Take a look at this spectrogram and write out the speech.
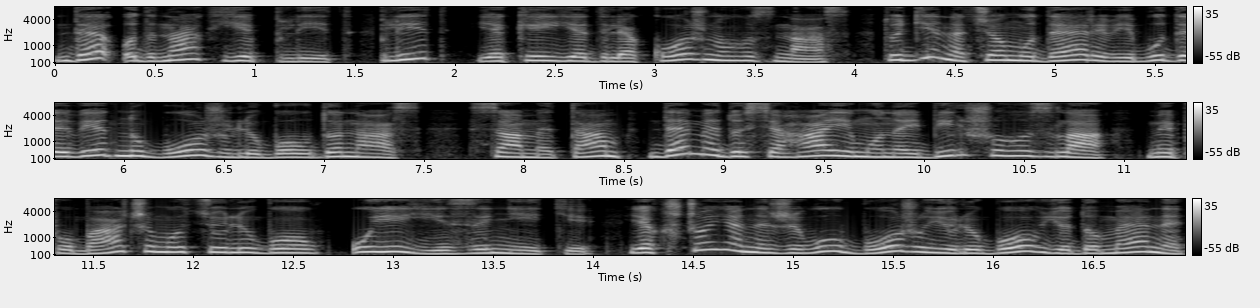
де однак є плід, плід, який є для кожного з нас. Тоді на цьому дереві буде видно Божу любов до нас. Саме там, де ми досягаємо найбільшого зла, ми побачимо цю любов у її зеніті. Якщо я не живу Божою любов'ю до мене,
